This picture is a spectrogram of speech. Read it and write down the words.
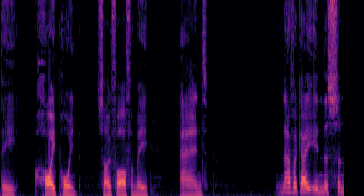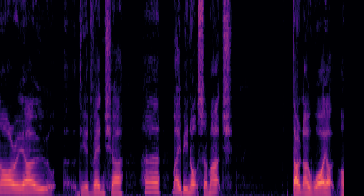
the high point so far for me. And navigating the scenario the adventure uh, maybe not so much. Don't know why. I, I,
